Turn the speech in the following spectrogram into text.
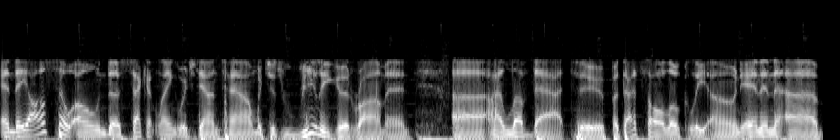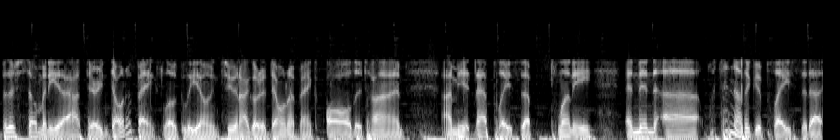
And they also own the second language downtown, which is really good ramen. Uh, I love that too. But that's all locally owned. And then, uh, but there's so many out there. Donut Bank's locally owned too. And I go to Donut Bank all the time. I'm hitting that place up plenty. And then, uh, what's another good place that I,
